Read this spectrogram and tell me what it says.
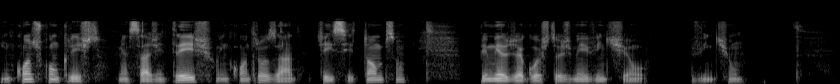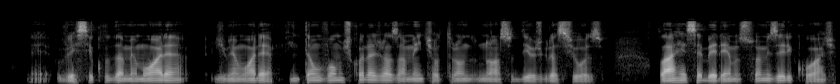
Encontros com Cristo, mensagem 3, o encontro ousado. J.C. Thompson, 1 de agosto de 2021. 21. É, o versículo da memória de memória é: Então vamos corajosamente ao trono do nosso Deus gracioso. Lá receberemos sua misericórdia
